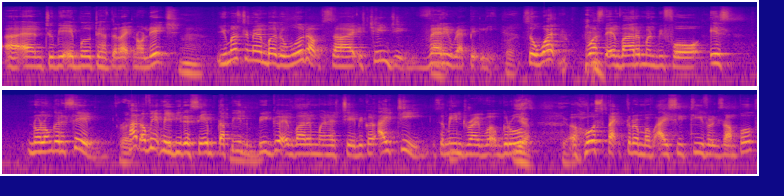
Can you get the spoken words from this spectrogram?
Uh, and to be able to have the right knowledge, Mm. you must remember the world outside is changing very rapidly. Right. So what was the environment before is no longer the same. Right. Part of it may be the same, tapi the bigger environment has changed because IT is the main driver of growth. Yeah. a Yeah. whole spectrum of ICT, for example.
